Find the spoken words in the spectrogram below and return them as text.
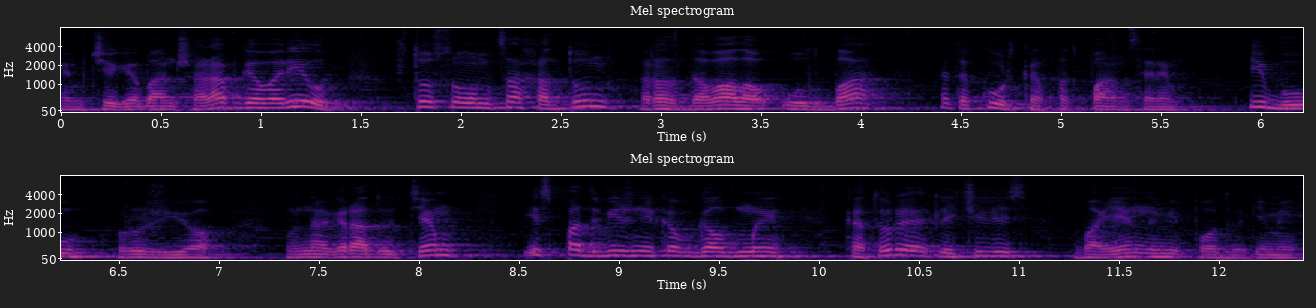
Мчигабан Шараб говорил, что Сулумца Хатун раздавала улба, это куртка под панцирем, и бу, ружье, в награду тем из подвижников Галдмы, которые отличились военными подвигами,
